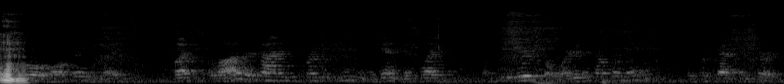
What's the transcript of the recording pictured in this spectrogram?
Mm-hmm. But a lot of the times, persecution, again, just like a few years ago, where did it come from? Man, the professing church.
